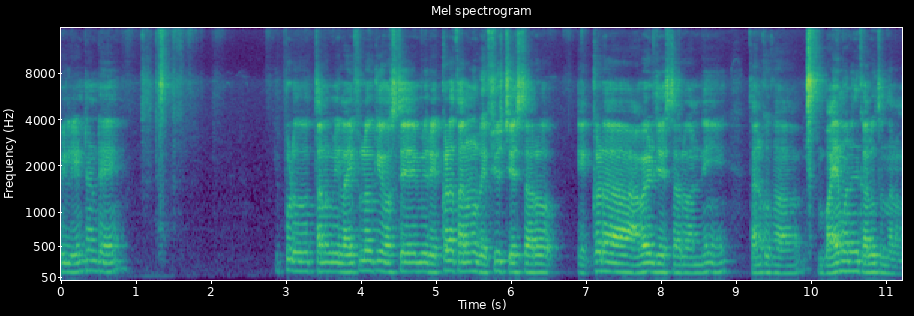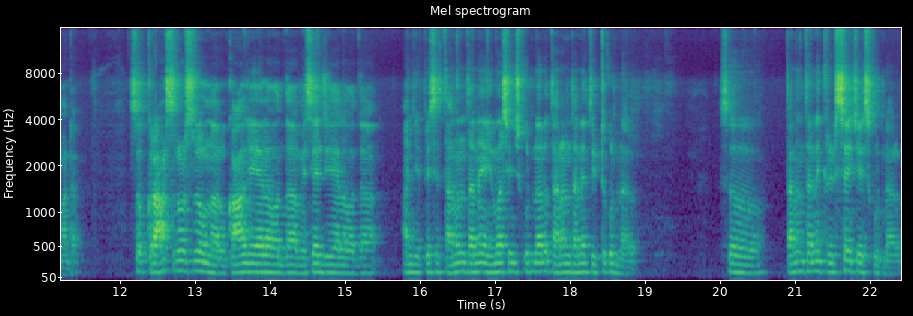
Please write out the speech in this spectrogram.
వీళ్ళు ఏంటంటే ఇప్పుడు తను మీ లైఫ్లోకి వస్తే మీరు ఎక్కడ తనను రెఫ్యూజ్ చేస్తారో ఎక్కడ అవాయిడ్ చేస్తారో అని తనకు ఒక భయం అనేది కలుగుతుంది అనమాట సో క్రాస్ రోడ్స్లో ఉన్నారు. కాల్ చేయాలా వద్దా మెసేజ్ చేయాలా వద్దా? అని చెప్పేసి తనను తనే విమర్శించుకుంటున్నారు తనను తనే తిట్టుకుంటున్నారు. సో తనను తనే క్రిటిసైజ్ చేసుకుంటున్నారు.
